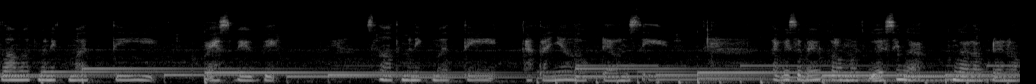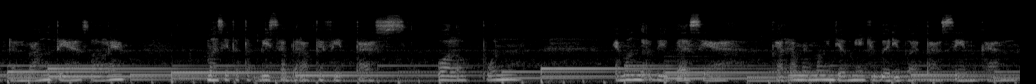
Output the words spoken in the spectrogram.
Selamat menikmati PSBB. Selamat menikmati katanya lockdown sih. Tapi sebenarnya kalau menurut gue sih nggak nggak lockdown lockdown banget ya, soalnya masih tetap bisa beraktivitas walaupun emang nggak bebas ya, karena memang jamnya juga dibatasin kan.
